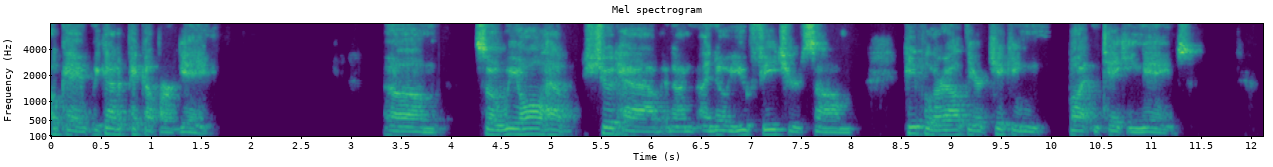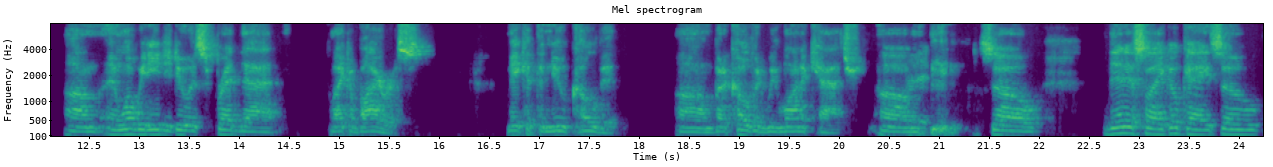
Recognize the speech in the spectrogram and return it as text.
okay, we got to pick up our game. Um, so we all have, should have, and I'm, i know you featured some people are out there kicking butt and taking names. Um, and what we need to do is spread that like a virus, make it the new COVID, um, but a COVID we want to catch. Um, right. so then it's like, okay, so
